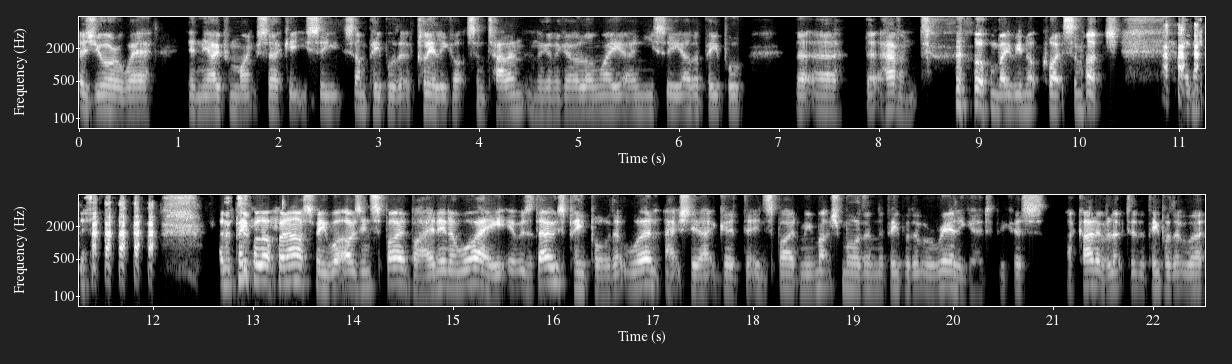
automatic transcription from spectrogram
as you're aware, in the open mic circuit, you see some people that have clearly got some talent and they're going to go a long way, and you see other people that uh, that haven't, or maybe not quite so much. And, just, and people often ask me what I was inspired by, and in a way, it was those people that weren't actually that good that inspired me much more than the people that were really good, because I kind of looked at the people that were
